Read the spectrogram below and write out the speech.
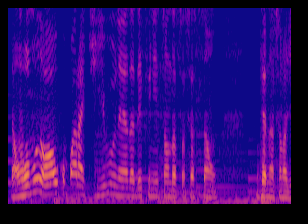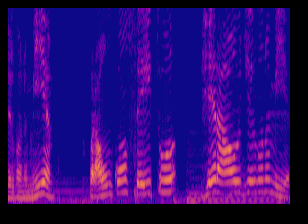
Então vamos ao comparativo né, da definição da Associação Internacional de Ergonomia para um conceito geral de ergonomia.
